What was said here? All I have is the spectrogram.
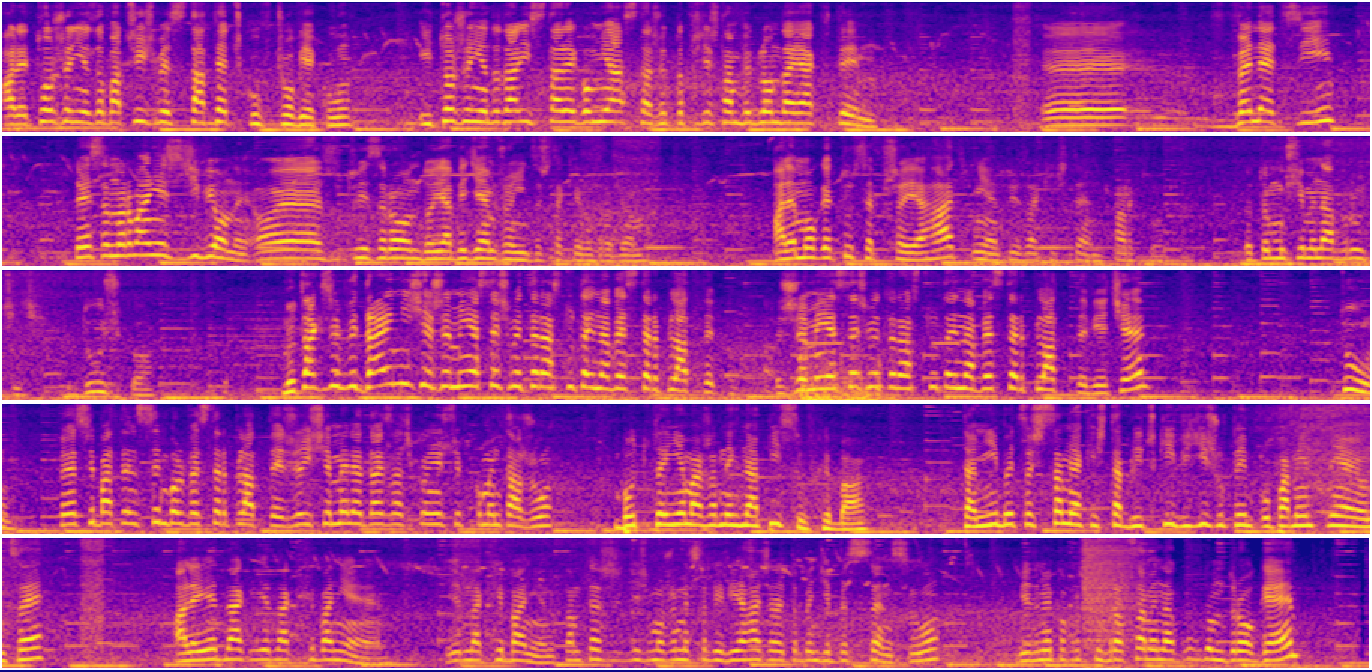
Ale to, że nie zobaczyliśmy stateczków człowieku i to, że nie dodali Starego Miasta, że to przecież tam wygląda jak w tym... Yy, w Wenecji, to jestem normalnie zdziwiony. O Jezu, tu jest rondo, ja wiedziałem, że oni coś takiego zrobią. Ale mogę tu se przejechać? Nie, tu jest jakiś ten, parking. No to musimy nawrócić. Duś go. No także wydaje mi się, że my jesteśmy teraz tutaj na Westerplatte. Że my jesteśmy teraz tutaj na Westerplatte, wiecie? Tu. To jest chyba ten symbol Westerplatte. Jeżeli się mylę, daj znać koniecznie w komentarzu. Bo tutaj nie ma żadnych napisów chyba. Tam niby coś są jakieś tabliczki, widzisz upamiętniające, ale jednak, jednak chyba nie. Jednak chyba nie. No tam też gdzieś możemy sobie wjechać, ale to będzie bez sensu. Więc my po prostu wracamy na główną drogę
